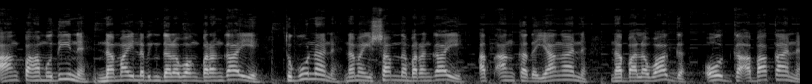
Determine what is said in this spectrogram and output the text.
Ang Pahamudin na may labing dalawang barangay, Tugunan na may siyam na barangay at ang Kadayangan na Balawag, Old Kaabakan,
